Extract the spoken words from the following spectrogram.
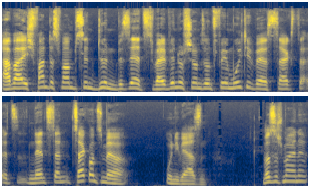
Aber ich fand, das war ein bisschen dünn besetzt, weil wenn du schon so einen Film Multivers zeigst, nennst, dann zeig uns mehr Universen. Was ich meine?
